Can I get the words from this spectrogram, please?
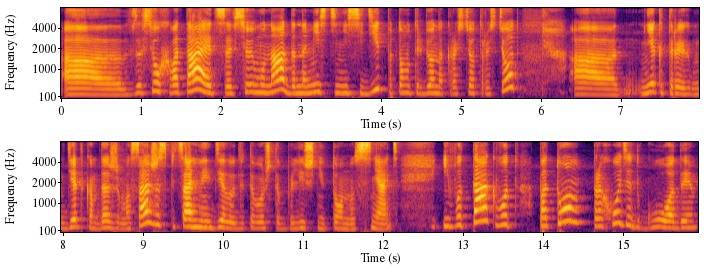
э, за все хватается, все ему надо, на месте не сидит, потом вот ребенок растет, растет, а, некоторым деткам даже массажи специальные делают для того, чтобы лишний тонус снять. И вот так вот потом проходят годы,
